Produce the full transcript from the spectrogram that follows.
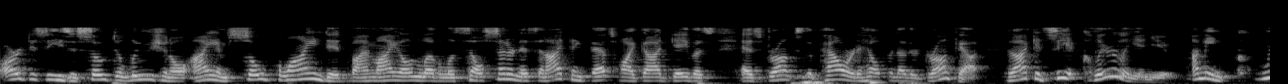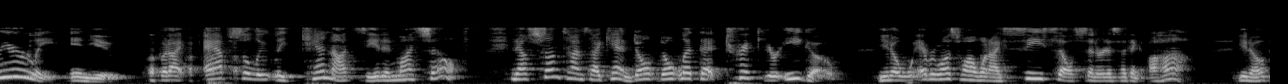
our disease is so delusional. I am so blinded by my own level of self-centeredness, and I think that's why God gave us as drunks the power to help another drunk out. And I can see it clearly in you. I mean, clearly in you. But I absolutely cannot see it in myself. Now, sometimes I can. Don't don't let that trick your ego. You know, every once in a while when I see self-centeredness, I think, aha, you know,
